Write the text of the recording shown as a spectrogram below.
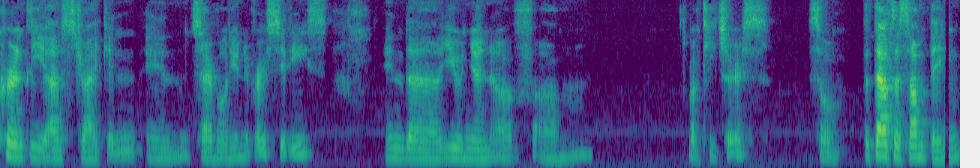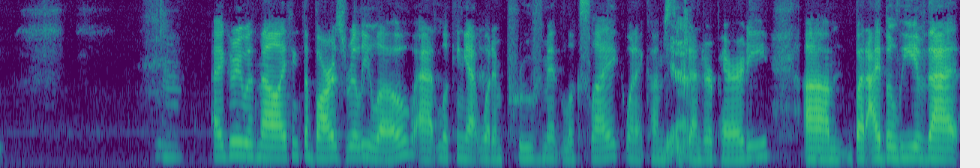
currently a strike in, in several universities in the union of um, of teachers. So that tells us something. Mm. I agree with Mel. I think the bar is really low at looking at what improvement looks like when it comes yeah. to gender parity. Um, but I believe that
